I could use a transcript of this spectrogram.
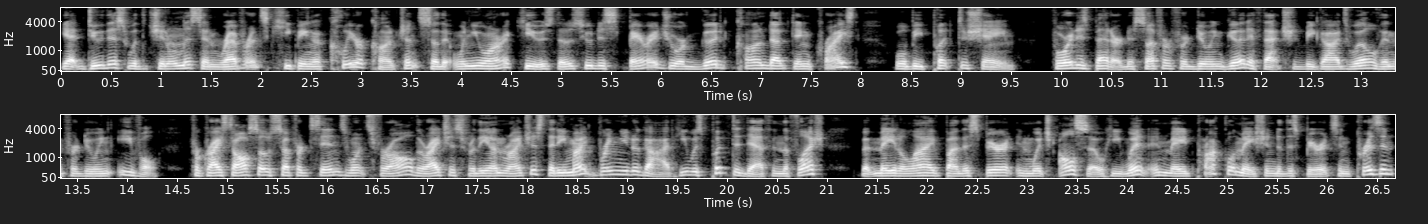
Yet do this with gentleness and reverence, keeping a clear conscience, so that when you are accused, those who disparage your good conduct in Christ will be put to shame. For it is better to suffer for doing good, if that should be God's will, than for doing evil. For Christ also suffered sins once for all, the righteous for the unrighteous, that he might bring you to God. He was put to death in the flesh, but made alive by the Spirit, in which also he went and made proclamation to the spirits in prison,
